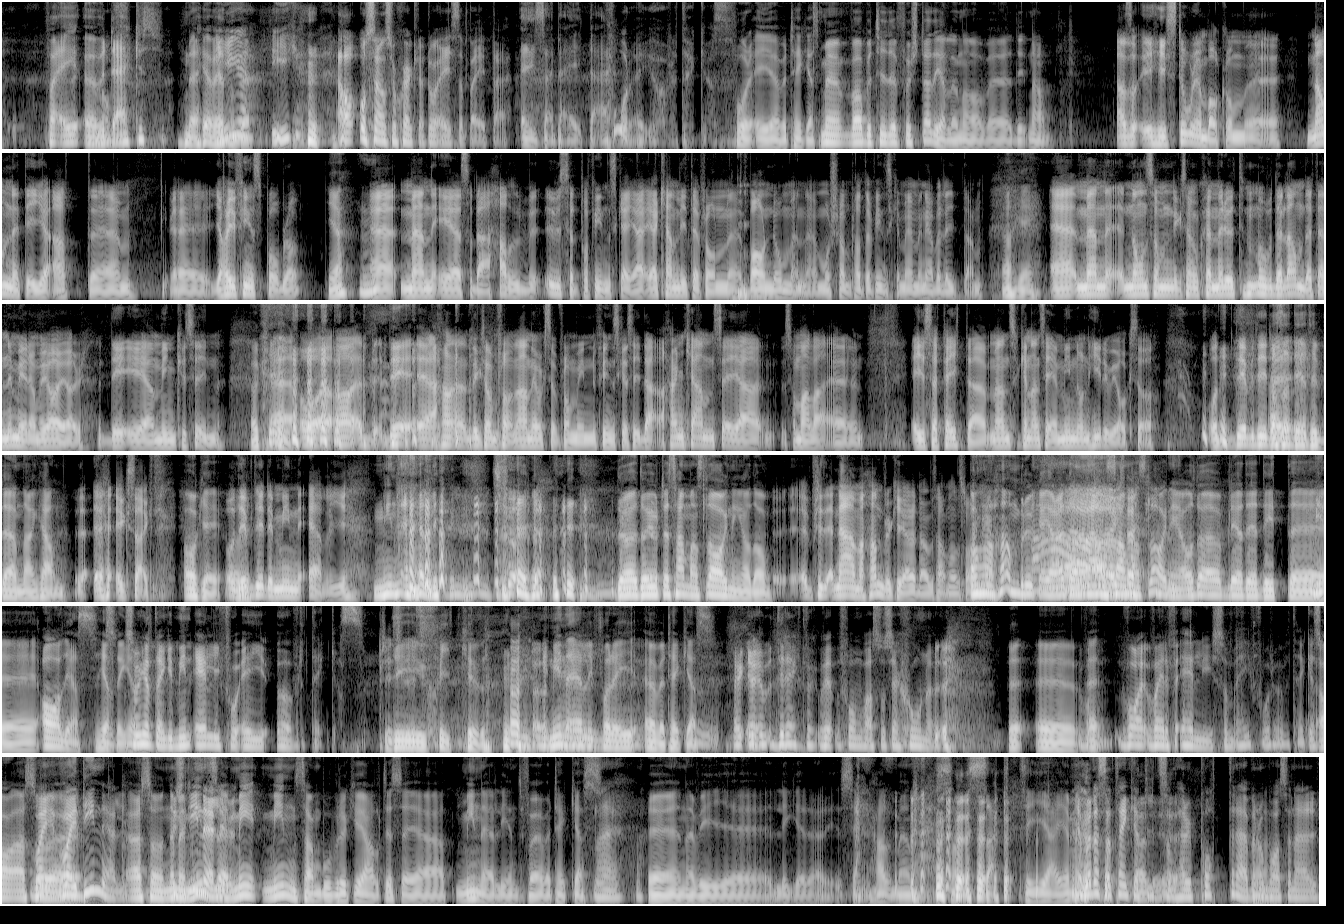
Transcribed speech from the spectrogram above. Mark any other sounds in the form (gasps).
Får ej överdäckes. (laughs) Nej, jag vet I, inte. i. Ja, och sen så självklart då Eisapeite. Eisäpeitä. Får ej övertäckas. Får ej övertäckas. Men vad betyder första delen av eh, ditt namn? Alltså i historien bakom eh, namnet är ju att eh, eh, jag har ju finskt påbrå. Ja? Eh, men är sådär halvusel på finska. Jag, jag kan lite från eh, barndomen. när Morsan pratade finska med mig när jag var liten. Okej. Eh, men någon som liksom skämmer ut moderlandet ännu mer än vad jag gör, det är min kusin. Okej. Eh, och, och, det, han, liksom från, han är också från min finska sida. Han kan säga, som alla, eh, Eisapeita, men så kan han säga Minnon Hirvi också. Och det betyder... Alltså det är typ det enda han kan? Eh, (laughs) Exakt. Okej. Och det betyder min älg. Min älg. (laughs) du, har- du har gjort en sammanslagning av dem? Eh, Precis, nej, men han brukar göra den sammanslagningen. Aha, han brukar göra den Ah, sammanslagningen och då blev det ditt eh, alias helt enkelt. Så helt enkelt, min älg får ej övertäckas. Det är ju Precis. skitkul. Min älg får ej övertäckas. Jag, jag, direkt form av associationer. Eh, eh, eh, vad, vad, vad är det för älg som ej får övertäckas? Ja, alltså, vad, är, vad är eh, din älg? Alltså, nej, men din min, älg min, min sambo brukar ju alltid säga att min älg inte får övertäckas Nej. eh, när vi eh, ligger där i sänghalmen. (laughs) som sagt, Jag jajamän. nästan tänka att lite som Harry Potter här, men de Ja. har sådana här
